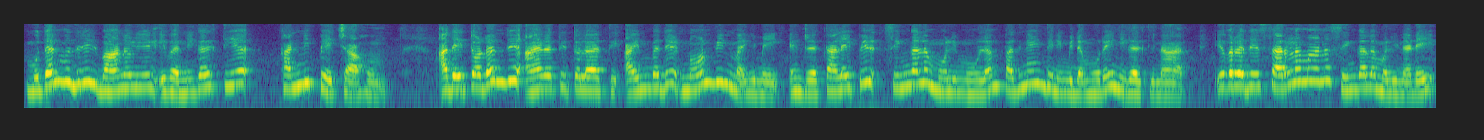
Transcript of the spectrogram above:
முதன் முதலில் வானொலியில் இவர் நிகழ்த்திய கன்னி பேச்சாகும் அதைத் தொடர்ந்து ஆயிரத்தி தொள்ளாயிரத்தி ஐம்பது நோன்பின் மகிமை என்ற தலைப்பில் சிங்கள மொழி மூலம் பதினைந்து நிமிடம் உரை நிகழ்த்தினார். இவரது சரளமான சிங்கள மொழி நடை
